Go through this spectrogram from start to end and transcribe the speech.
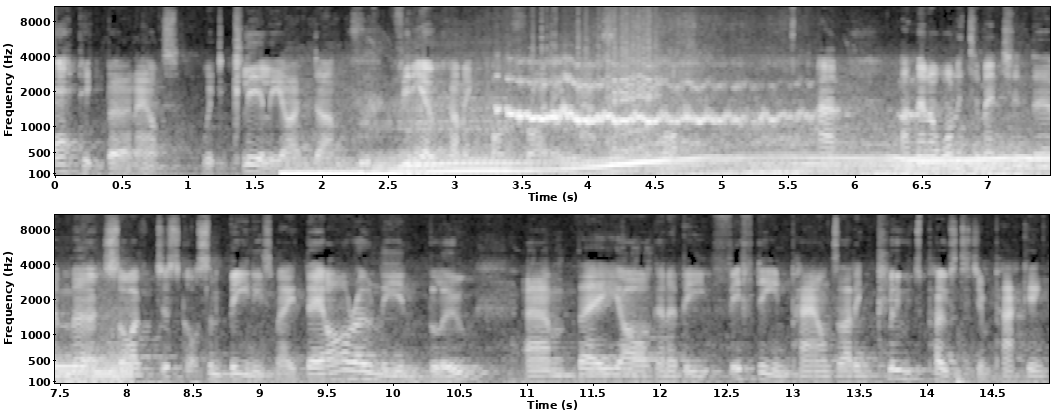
epic burnouts, which clearly I've done. Video coming on Friday. Um, and then I wanted to mention the merch. So I've just got some beanies made. They are only in blue. Um, they are going to be £15. That includes postage and packing.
